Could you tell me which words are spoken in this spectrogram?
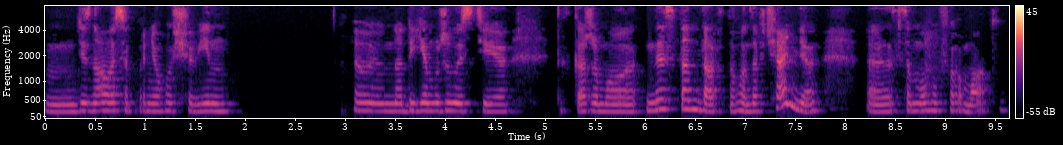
дізналася про нього, що він е, надає можливості, так скажемо, нестандартного навчання самого формату.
